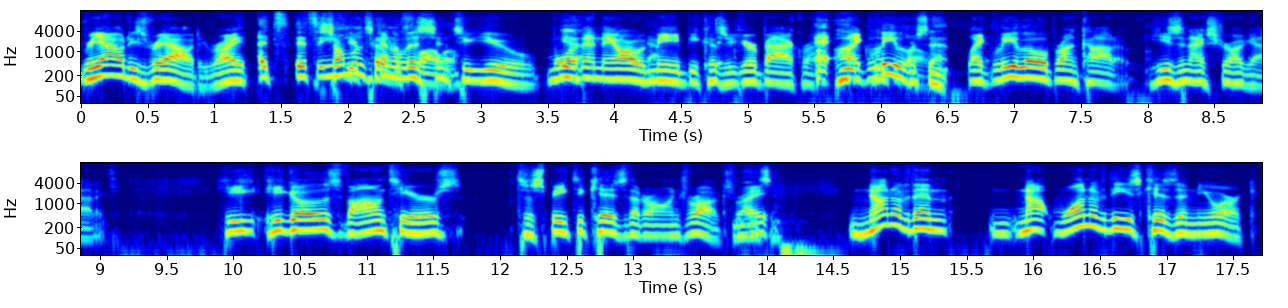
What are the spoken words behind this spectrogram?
reality's reality right it's it's someone's going to to listen swallow. to you more Yeah. than they are with Yeah. me because of your background. A- like Lillo, like Lillo Brancato, he's an ex drug addict. He he goes volunteers to speak to kids that are on drugs. Right? Amazing. None of them, not one of these kids in New York,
